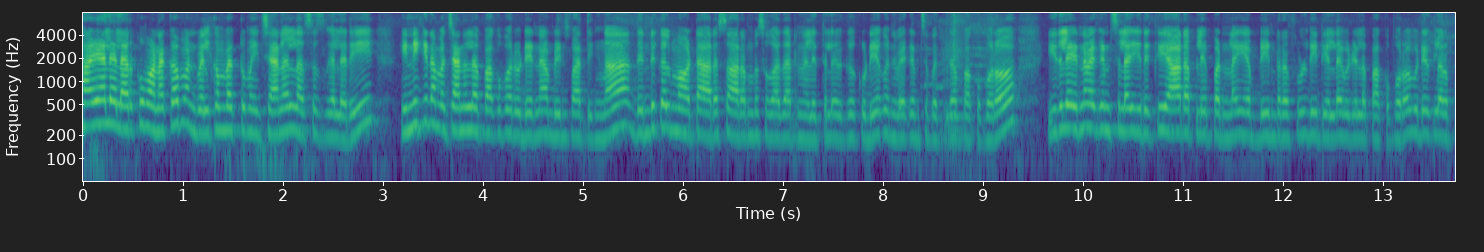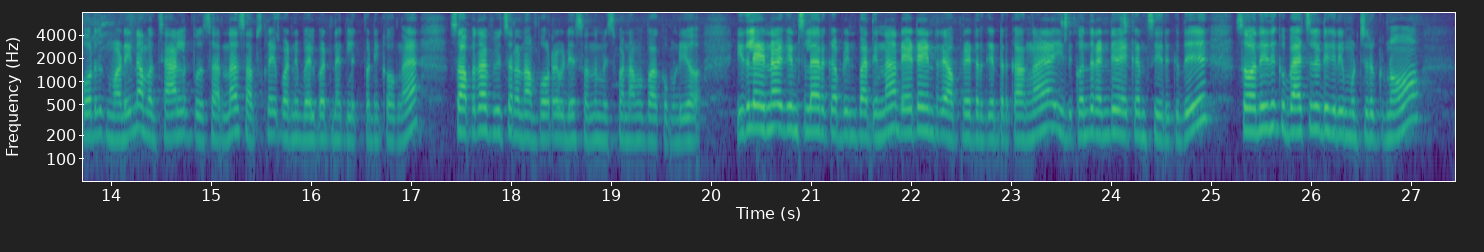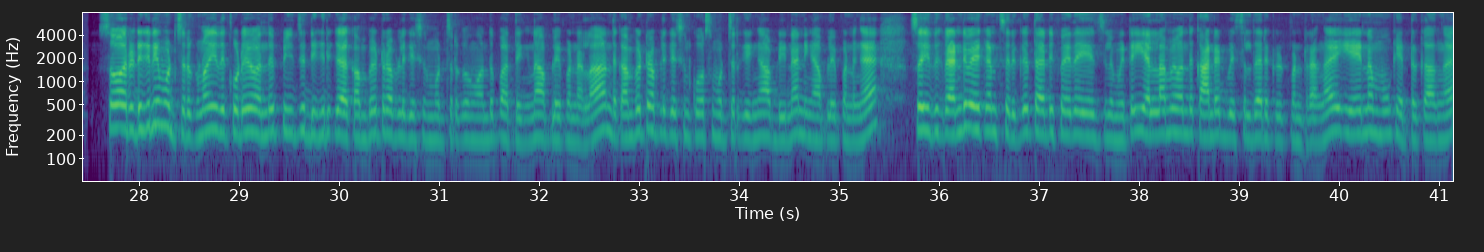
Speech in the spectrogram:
ஹாயால் எல்லாருக்கும் வணக்கம் and welcome back to my channel nurses gallery இன்றைக்கி நம்ம சேனலில் பார்க்க போகிற வீடியோ என்ன அப்படின்னு பார்த்தீங்கன்னா திண்டுக்கல் மாவட்ட அரசு ஆரம்ப சுகாதார நிலையத்தில் இருக்கக்கூடிய கொஞ்சம் வேகன்சி பற்றி தான் பார்க்க போகிறோம் இதில் என்ன வேகன்சிலாம் இருக்குது யார் அப்ளை பண்ணலாம் எப்படின்ற ஃபுல் டீட்டெயிலாக வீடியோவில் பார்க்க போகிறோம் வீடியோக்குள்ள போகிறதுக்கு முன்னாடி நம்ம சேனலுக்கு புதுசாக இருந்தால் சப்ஸ்கிரைப் பண்ணி பெல் பட்டனை கிளிக் பண்ணிக்கோங்க. ஸோ அப்போ தான் ஃபியூச்சரில் நான் போடுற வீடியோஸ் வந்து மிஸ் பண்ணாமல் பார்க்க முடியும். இதில் என்ன வேகன்சிலாம் இருக்குது அப்படின்னு பார்த்தீங்கன்னா டேட்டா என்ட்ரி ஆப்ரேட்டர் கேட்டிருக்காங்க. இதுக்கு வந்து ரெண்டு வேகன்சி இருக்குது. ஸோ வந்து இதுக்கு பேச்சுலர் டிகிரி முடிச்சிருக்கணும். ஸோ ஒரு டிகிரி முடிச்சிருக்கணும். இது கூடவே வந்து பிஜி டிகிரி கம்ப்யூட்டர் அப்ளிகேஷன் முடிச்சிருக்கவங்க வந்து பார்த்தீங்கன்னா அப்ளை பண்ணலாம். இந்த கம்ப்யூட்டர் அப்ளிகேஷன் கோர்ஸ் முடிச்சிருக்கீங்க அப்படின்னா நீங்கள் அப்ளை பண்ணுங்கள் ஸோ இதுக்கு ரெண்டு வேகன்சி இருக்குது தேர்ட்டி ஃபைவ் தான் ஏஜ் லிமிட் எல்லாமே வந்து கான்ட்ராக்ட் பேஸில் தான் ரெக்ரூட் பண்ணுறாங்க ஏஎன்எம்மும் கேட்டிருக்காங்க.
